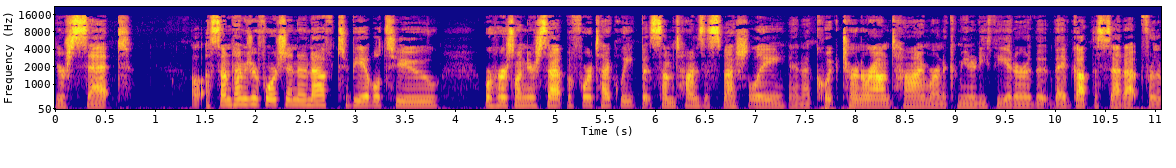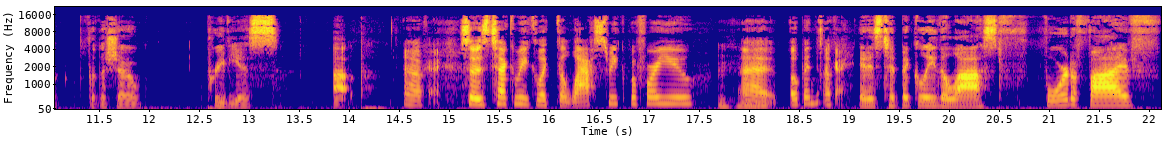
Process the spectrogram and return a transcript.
Your set. Uh, Sometimes you're fortunate enough to be able to rehearse on your set before Tech Week, but sometimes, especially in a quick turnaround time or in a community theater, that they've got the setup for the for the show previous up. Okay. So is Tech Week like the last week before you Mm-hmm. uh, open? Okay. It is typically the last four to five,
